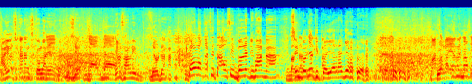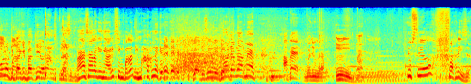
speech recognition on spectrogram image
ayo sekarang sekolah yang bagus yuk. Udah, udah. Yuk Salim, ya udah. Tolong kasih tahu simpelnya di mana? Simpelnya dibayar aja. Masa bayarannya 250 simpel? dibagi-bagi orang sebelah situ. Nah, saya lagi nyari simpelnya di mana ya? Enggak di sini. Lu ada nggak, Matt? Oke, gua juga. Nah, Yusril Fahriza.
